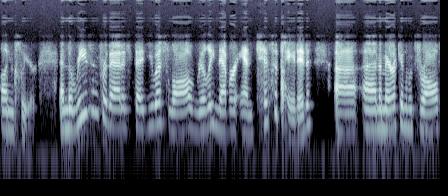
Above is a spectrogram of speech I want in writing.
unclear, and the reason for that is that U.S. law really never anticipated uh, an American withdrawal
